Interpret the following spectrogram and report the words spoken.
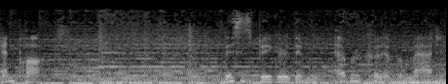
and pops. This is bigger than we ever could have imagined.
